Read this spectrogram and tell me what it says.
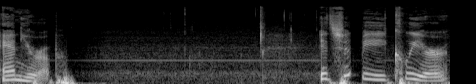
and Europe? It should be clear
